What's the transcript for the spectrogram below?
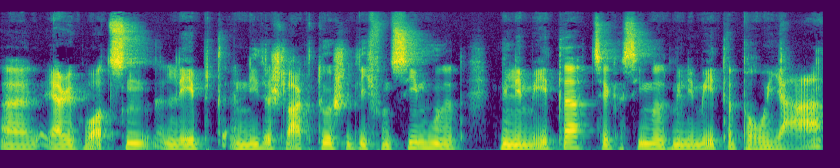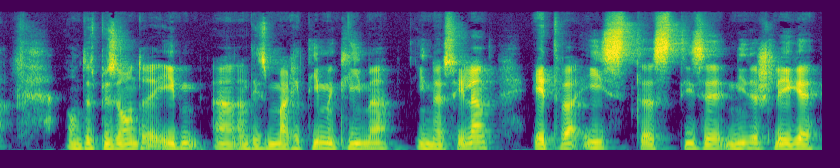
äh, Eric Watson lebt, ein Niederschlag durchschnittlich von 700 Millimeter, circa 700 Millimeter pro Jahr. Und das Besondere eben äh, an diesem maritimen Klima in Neuseeland etwa ist, dass diese Niederschläge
